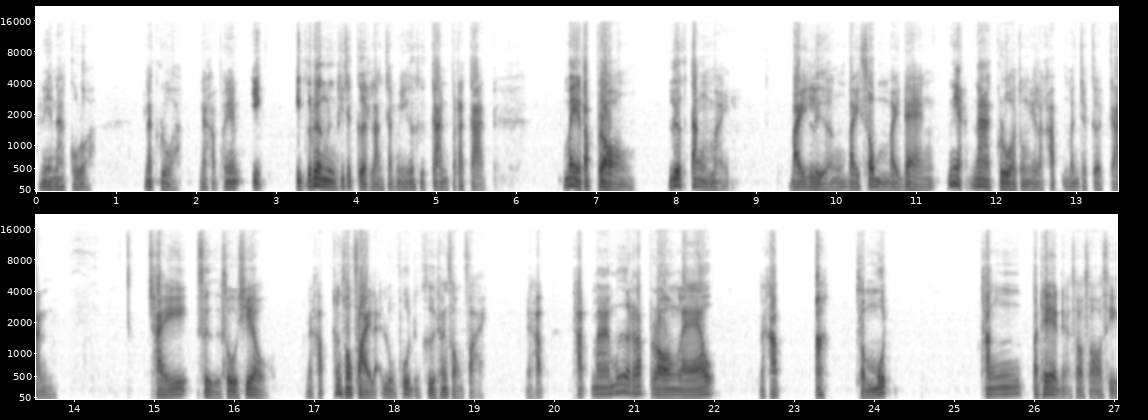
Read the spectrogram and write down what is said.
อันนี้น่ากลัวน่ากลัวนะครับ เพราะฉะนั้นอีกอีกเรื่องหนึ่งที่จะเกิดหลังจากนี้ก็คือการประกาศ ไม่รับรองเลือกตั้งใหม่ ใบเหลือง ใบส้ม ใบแดง เนี่ยน่ากลัวตรงนี้แหละครับ มันจะเกิดการใช้สื่อโซเชียลนะครับ ทั้งสองฝ่ายแหละลุงพูดคือทั้งสองฝ่ายนะครับ ถัดมาเมื่อรับรองแล้วนะครับอะสมมุติ ทั้งประเทศเนี่ย สสสี่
